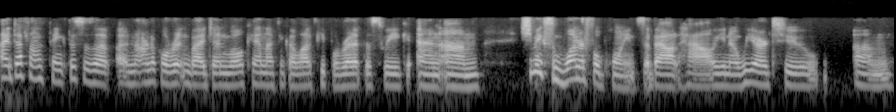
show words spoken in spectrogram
I definitely think this is a, an article written by Jen Wilkin. I think a lot of people read it this week, and um, she makes some wonderful points about how you know we are to um,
